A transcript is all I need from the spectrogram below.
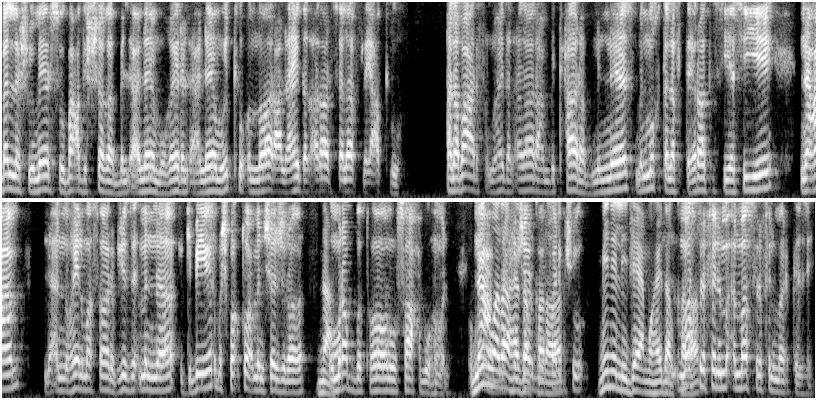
بلشوا يمارسوا بعض الشغب بالإعلام وغير الإعلام ويطلقوا النار على هذا القرار سلاف ليعطلوه أنا بعرف إنه هذا القرار عم بيتحارب من ناس من مختلف التيارات السياسية نعم لأنه هي المصارف جزء منها كبير مش مقطوع من شجرة نعم. ومربط هون وصاحبه هون ومين نعم وراء هذا القرار؟ شو مين اللي داعمه هذا القرار؟ المصرف المصرف المركزي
